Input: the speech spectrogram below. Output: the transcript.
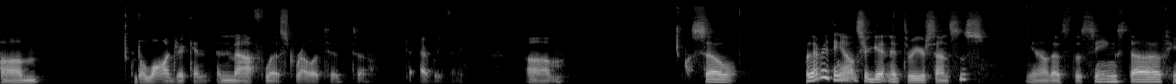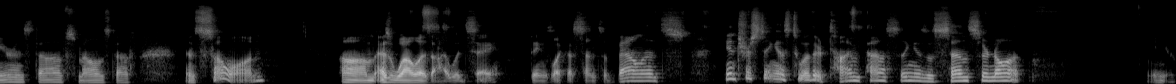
Um, the logic and, and math list relative to, to everything. Um, so with everything else, you're getting it through your senses. You know, that's the seeing stuff, hearing stuff, smelling stuff, and so on. Um, as well as, I would say, things like a sense of balance. Interesting as to whether time passing is a sense or not. I mean, you're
